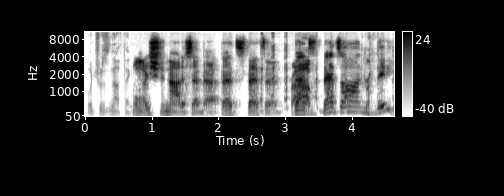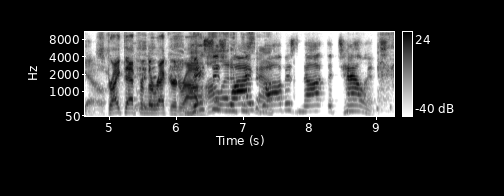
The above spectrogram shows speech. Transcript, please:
which was nothing. Well, you should not have said that. That's that's a that's that's on video. Strike that from the record, Rob. This I'll is why this. Rob is not the talent.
